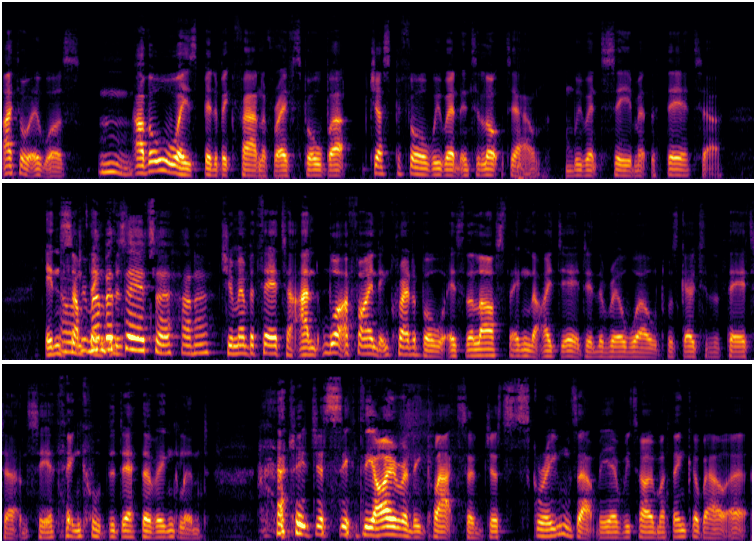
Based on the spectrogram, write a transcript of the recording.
I thought it was. Mm. I've always been a big fan of Rafe Spall, but just before we went into lockdown, we went to see him at the theatre. In Oh, do something, you remember was- theatre, Hannah? Do you remember theatre? And what I find incredible is the last thing that I did in the real world was go to the theatre and see a thing called The Death of England. And it just, the irony klaxon just screams at me every time I think about it.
